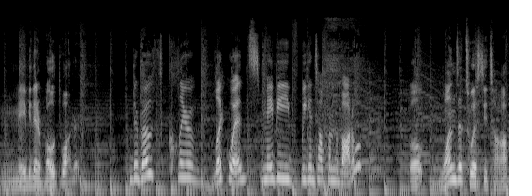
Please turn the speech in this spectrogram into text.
Maybe they're both water? They're both clear liquids. Maybe we can tell from the bottle? Well, one's a twisty top.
